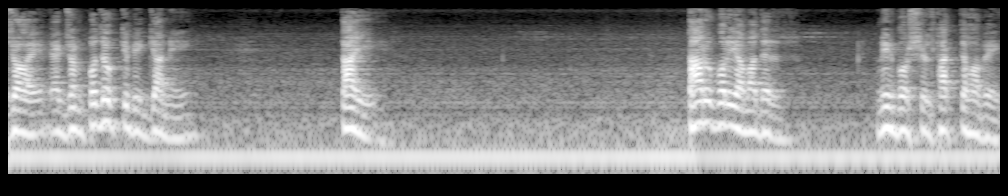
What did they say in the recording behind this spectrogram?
জয় একজন প্রযুক্তি বিজ্ঞানী, তাই তার উপরেই আমাদের নির্ভরশীল থাকতে হবে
